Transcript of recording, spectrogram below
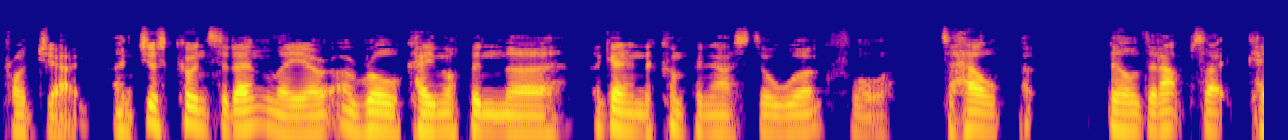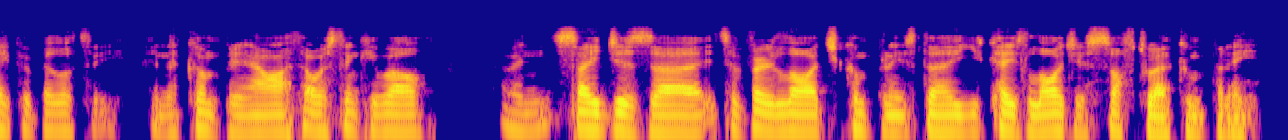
project? And just coincidentally, a, a role came up in the again in the company I still work for to help build an AppSec capability in the company. Now I, I was thinking, well, I mean, Sage is uh, it's a very large company. It's the UK's largest software company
